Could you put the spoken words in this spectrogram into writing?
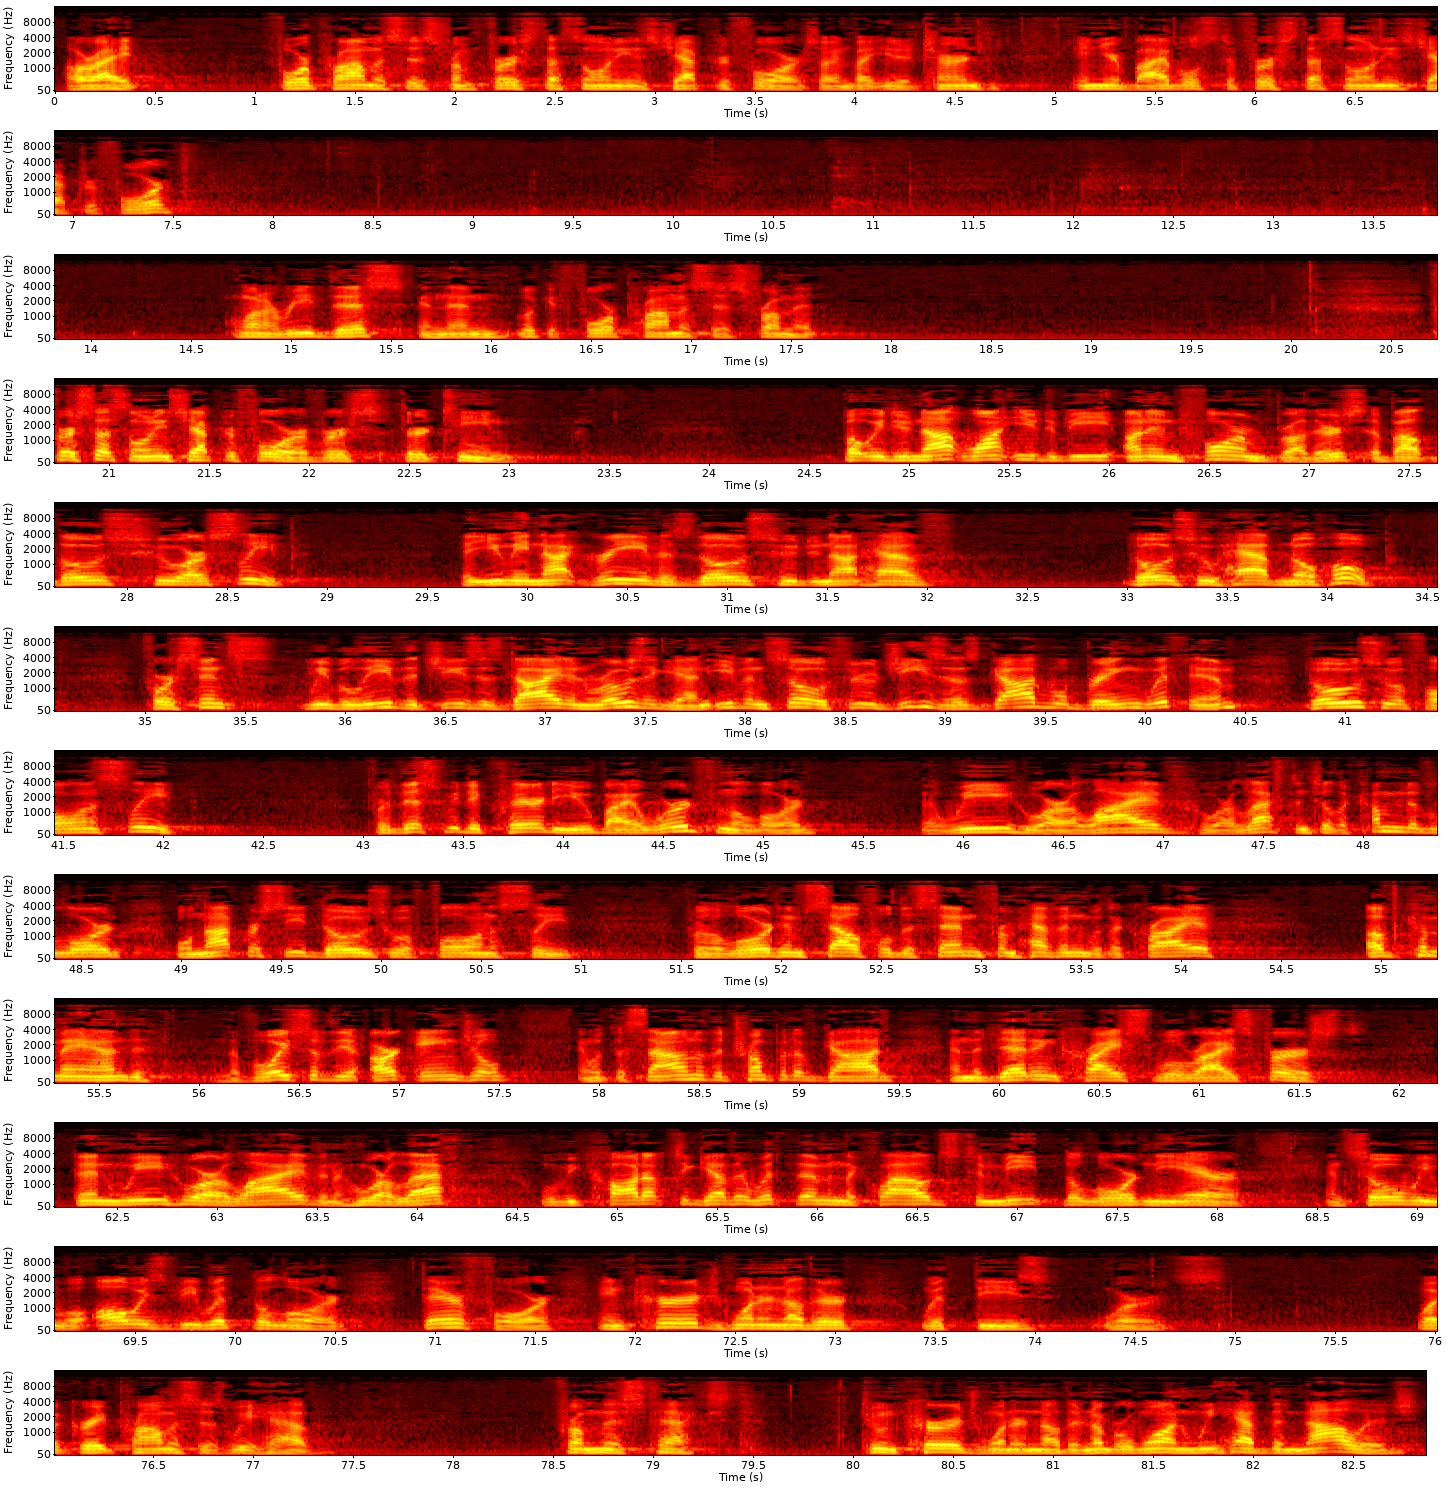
All right, four promises from 1 Thessalonians chapter 4. So I invite you to turn in your Bibles to 1 Thessalonians chapter 4. I want to read this and then look at four promises from it. 1 Thessalonians chapter 4 verse 13. But we do not want you to be uninformed, brothers, about those who are asleep that you may not grieve as those who do not have, those who have no hope. For since we believe that Jesus died and rose again, even so, through Jesus, God will bring with him those who have fallen asleep. For this we declare to you by a word from the Lord, that we who are alive, who are left until the coming of the Lord, will not precede those who have fallen asleep. For the Lord himself will descend from heaven with a cry of command, and the voice of the archangel, and with the sound of the trumpet of God, and the dead in Christ will rise first. Then we who are alive and who are left will be caught up together with them in the clouds to meet the Lord in the air. And so we will always be with the Lord. Therefore, encourage one another with these words. What great promises we have from this text to encourage one another. Number one, we have the knowledge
